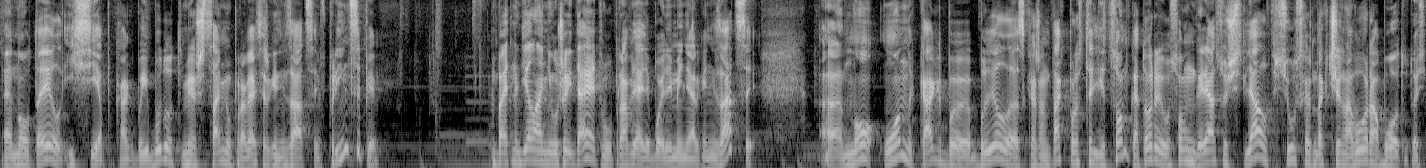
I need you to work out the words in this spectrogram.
э, NoTail и Сеп, как бы, и будут между сами управлять организацией. В принципе, Поэтому дело, они уже и до этого управляли более-менее организацией, но он как бы был, скажем так, просто лицом, который, условно говоря, осуществлял всю, скажем так, черновую работу. То есть,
